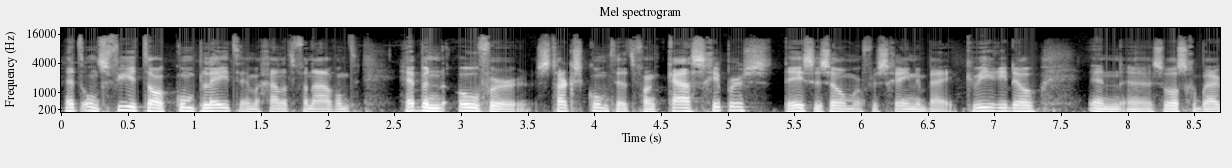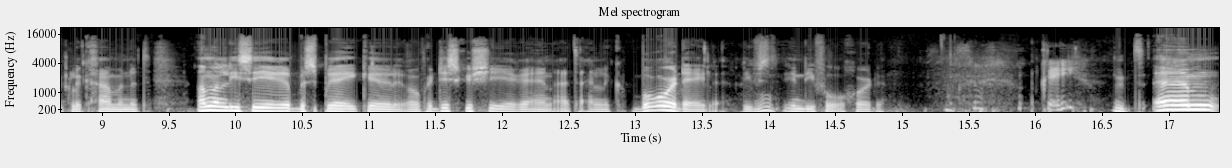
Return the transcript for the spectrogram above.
met ons viertal compleet en we gaan het vanavond hebben over Straks komt het van K. Schippers. Deze zomer verschenen bij Querido. En uh, zoals gebruikelijk gaan we het analyseren, bespreken, erover discussiëren en uiteindelijk beoordelen. Liefst in die volgorde. Oké. Okay. Goed. Um,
